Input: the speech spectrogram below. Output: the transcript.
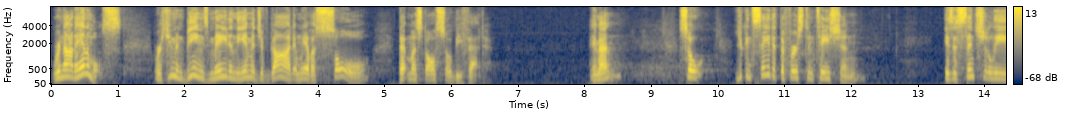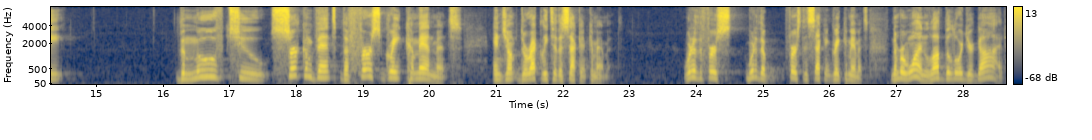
We're not animals, we're human beings made in the image of God, and we have a soul that must also be fed. Amen? So you can say that the first temptation is essentially the move to circumvent the first great commandment and jump directly to the second commandment. What are the first what are the first and second great commandments? Number 1, love the Lord your God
